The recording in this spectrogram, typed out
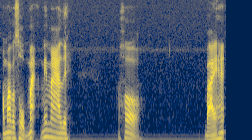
เอามาผสมอะไม่มาเลยโอ้บายฮะ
